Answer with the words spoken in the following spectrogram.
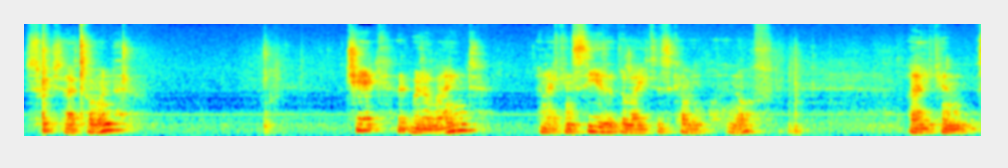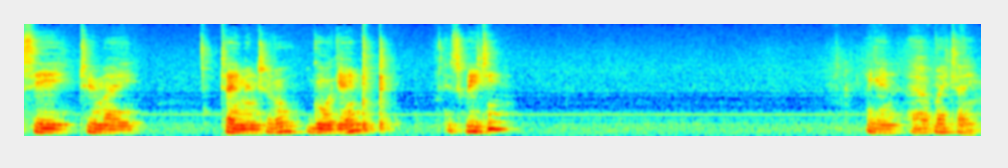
switch that on, check that we're aligned and I can see that the light is coming on and off. I can say to my time interval, go again, it's waiting. Again, I have my time.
